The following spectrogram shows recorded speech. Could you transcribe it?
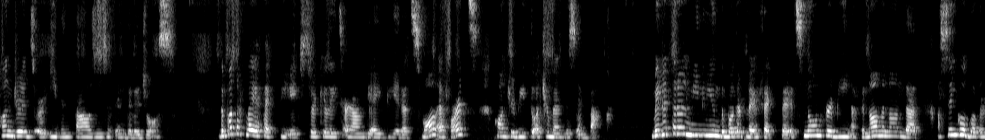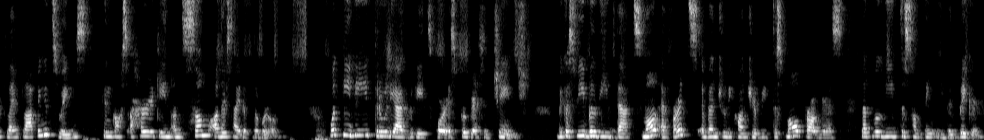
hundreds or even thousands of individuals. The butterfly effect PH circulates around the idea that small efforts contribute to a tremendous impact. May literal meaning yung the butterfly effect eh. It's known for being a phenomenon that a single butterfly flapping its wings can cause a hurricane on some other side of the world. What TBE truly advocates for is progressive change, because we believe that small efforts eventually contribute to small progress that will lead to something even bigger.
